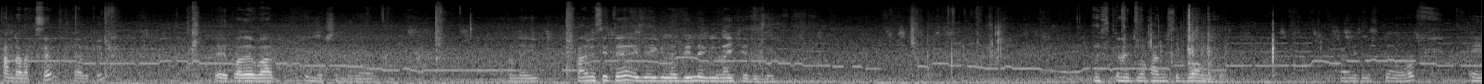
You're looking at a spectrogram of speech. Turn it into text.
ঠান্ডা লাগছে, আর কি। এরপরে আবার ইঞ্জেকশন দেবে আর কি। এই ফার্মেসিতে এই যে এইগুলো দিলে এগুলো রাইখে দেবে। আজকে হয়তো ফার্মেসি বন্ধ। এই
